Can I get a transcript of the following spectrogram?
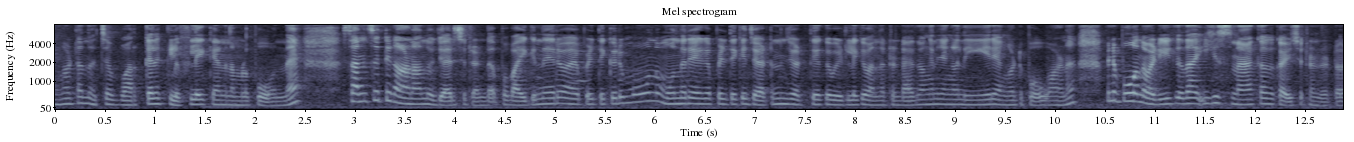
എങ്ങോട്ടെന്ന് വെച്ചാൽ വർക്കല ക്ലിഫിലേക്കാണ് നമ്മൾ പോകുന്നത് സൺസെറ്റ് കാണാമെന്ന് വിചാരിച്ചിട്ടുണ്ട്. അപ്പോൾ വൈകുന്നേരം ആയപ്പോഴത്തേക്ക് ഒരു മൂന്ന് മൂന്നര ആയപ്പോഴത്തേക്ക് ചേട്ടനും ചേട്ടത്തിയൊക്കെ വീട്ടിലേക്ക് വന്നിട്ടുണ്ടായിരുന്നു. അങ്ങനെ ഞങ്ങൾ നേരെ അങ്ങോട്ട് പോവുകയാണ് പിന്നെ പോകുന്ന വഴി ഇതാ ഈ സ്നാക്കൊക്കെ കഴിച്ചിട്ടുണ്ട് കേട്ടോ.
